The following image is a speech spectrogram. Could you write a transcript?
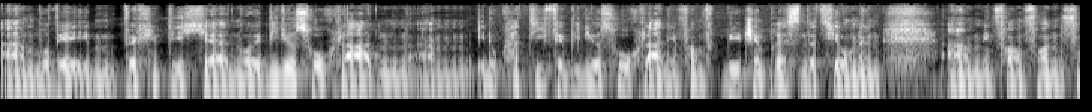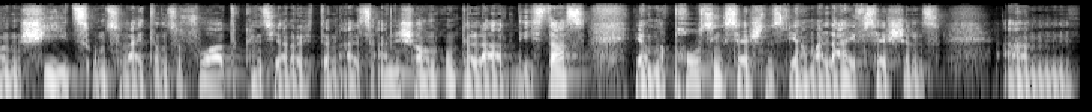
ähm, wo wir eben wöchentlich äh, neue Videos hochladen, ähm, edukative Videos hochladen in Form von Bildschirmpräsentationen, ähm, in Form von, von Sheets und so weiter und so fort. Könnt ihr euch dann alles anschauen, runterladen, dies, das. Wir haben mal Posting-Sessions, wir haben mal Live-Sessions, ähm,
